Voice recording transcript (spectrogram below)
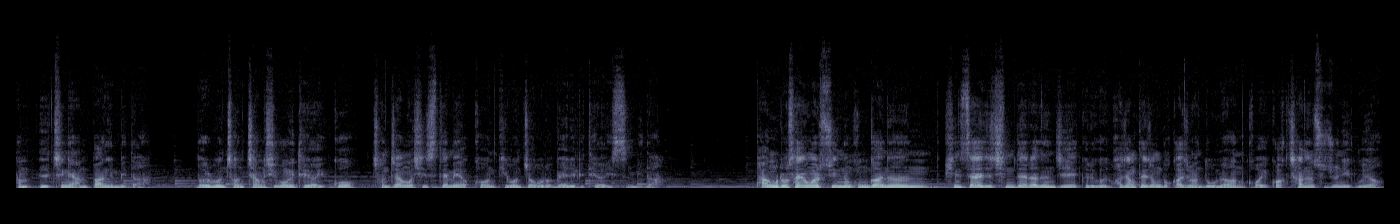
1층의 안방입니다. 넓은 전창 시공이 되어 있고 천장은 시스템 에어컨 기본적으로 매립이 되어 있습니다. 방으로 사용할 수 있는 공간은 퀸 사이즈 침대라든지 그리고 화장대 정도까지만 놓으면 거의 꽉 차는 수준이고요.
